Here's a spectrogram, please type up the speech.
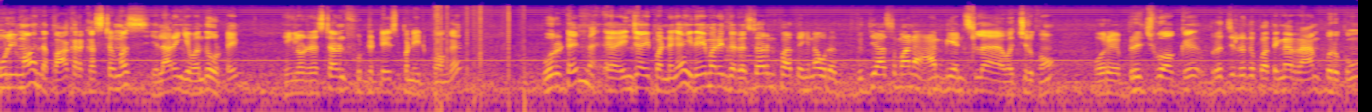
மூலிமா இந்த பார்க்குற கஸ்டமர்ஸ் எல்லோரும் இங்கே வந்து ஒரு டைம் எங்களோட ரெஸ்டாரண்ட் ஃபுட்டை டேஸ்ட் பண்ணிட்டு போங்க. ஒரு டைம் என்ஜாய் பண்ணுங்கள் இதே மாதிரி இந்த ரெஸ்டாரண்ட் பார்த்தீங்கன்னா ஒரு வித்தியாசமான ஆம்பியன்ஸில் வச்சுருக்கோம். ஒரு பிரிட்ஜ் வாக்கு பிரிட்ஜிலேருந்து பார்த்தீங்கன்னா ரேம்ப் இருக்கும்.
